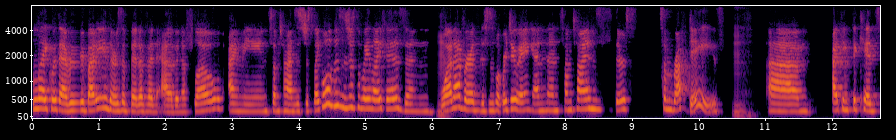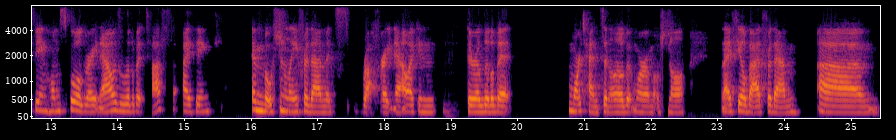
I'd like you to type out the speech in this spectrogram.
like with everybody, there's a bit of an ebb and a flow. I mean, sometimes it's just like, well, this is just the way life is, and Mm. whatever, this is what we're doing. And then sometimes there's some rough days. Mm. Um, I think the kids being homeschooled right now is a little bit tough. I think emotionally for them, it's rough right now. I can, Mm. they're a little bit more tense and a little bit more emotional, and I feel bad for them. Um,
